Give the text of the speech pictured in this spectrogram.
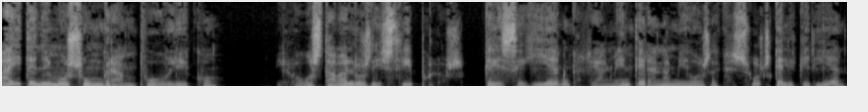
Ahí tenemos un gran público. Y luego estaban los discípulos, que le seguían, que realmente eran amigos de Jesús, que le querían.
